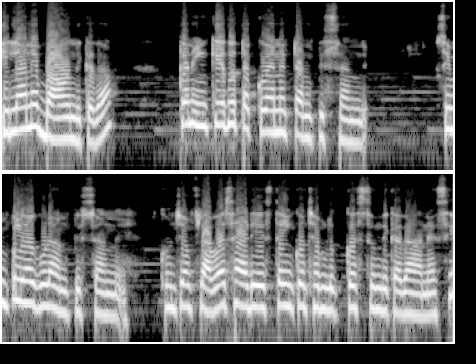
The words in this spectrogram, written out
ఇలానే బాగుంది కదా? కానీ ఇంకేదో తక్కువైనట్టు అనిపిస్తుంది. సింపుల్గా కూడా అనిపిస్తుంది. కొంచెం ఫ్లవర్స్ యాడ్ చేస్తే ఇంకొంచెం లుక్ వస్తుంది కదా అనేసి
